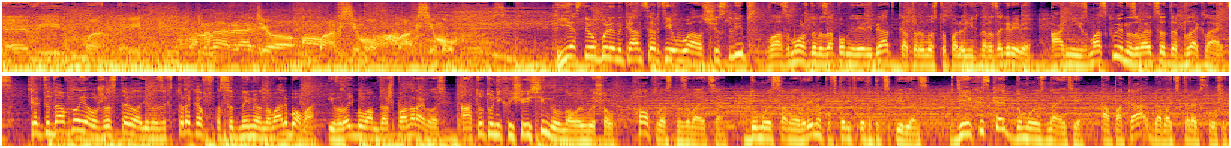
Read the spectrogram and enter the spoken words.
Heavy Monday. На радио Максимум. Если вы были на концерте Welsh Sleeps, возможно, вы запомнили ребят, которые выступали у них на разогреве. Они из Москвы называются The Black Lights. Как-то давно я уже ставил один из их треков с одноименного альбома, и вроде бы вам даже понравилось. А тут у них еще и сингл новый вышел. Hopeless называется. Думаю, самое время повторить этот experience. Где их искать, думаю, знаете. А пока давайте трек слушать.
